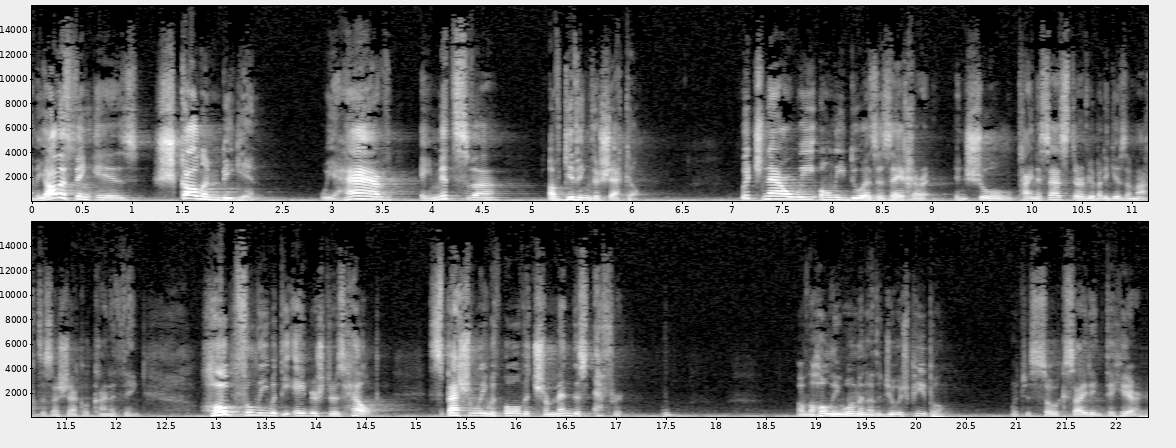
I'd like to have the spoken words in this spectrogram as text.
And the other thing is, Shkalim begin. We have a mitzvah of giving the shekel, which now we only do as a zecher in shul, Tainus Esther, everybody gives a machzas a shekel kind of thing. Hopefully, with the Abishter's help, especially with all the tremendous effort of the holy woman of the Jewish people, which is so exciting to hear,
